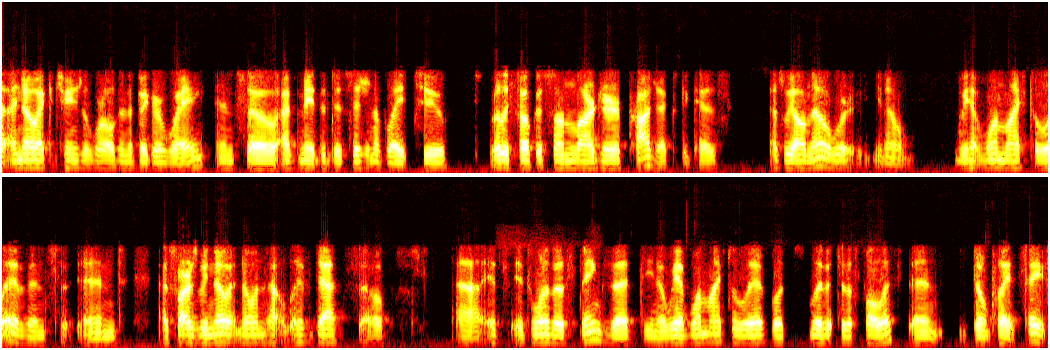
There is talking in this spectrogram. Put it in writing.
I know I could change the world in a bigger way. And so I've made the decision of late to really focus on larger projects because, as we all know, we're you know we have one life to live, and and as far as we know it, no one's outlived death. So uh, it's it's one of those things that you know we have one life to live. Let's live it to the fullest, and don't play it safe.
